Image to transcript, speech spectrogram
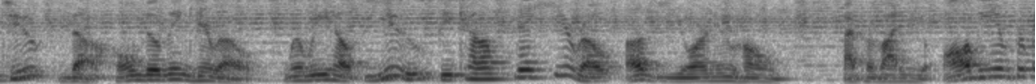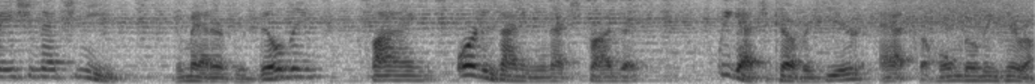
to The Home Building Hero, where we help you become the hero of your new home by providing you all the information that you need. No matter if you're building, buying, or designing your next project, we got you covered here at The Home Building Hero.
